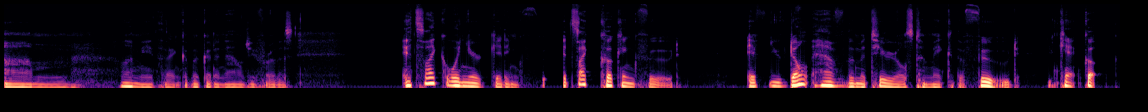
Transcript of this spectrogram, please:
Um, let me think of a good analogy for this. It's like when you're getting it's like cooking food. If you don't have the materials to make the food, you can't cook.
